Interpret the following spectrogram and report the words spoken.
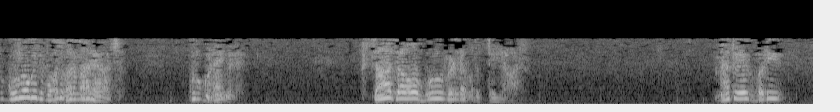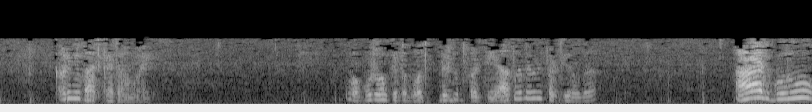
तो गुरुओं की तो बहुत भरमार है आज। गुरु गुनाई मिले। जहाँ जाओ, गुरु बनने को तो तैयार। मैं तो एक बड़ी कड़वी बात कहता हूँ भाई। वो गुरुओं के तो बहुत विद्युत पड़ती है आप में भी पड़ती होगा। आज गुरु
